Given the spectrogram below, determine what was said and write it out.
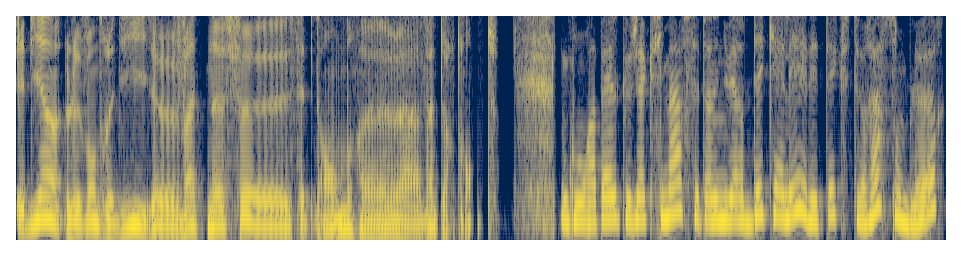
Eh bien, le vendredi 29 euh, euh, septembre euh, à 20h30. Donc on rappelle que Jacques Simard, c'est un univers décalé et des textes rassembleurs.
